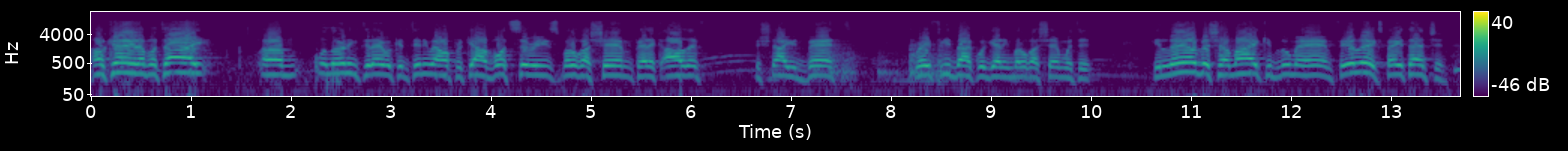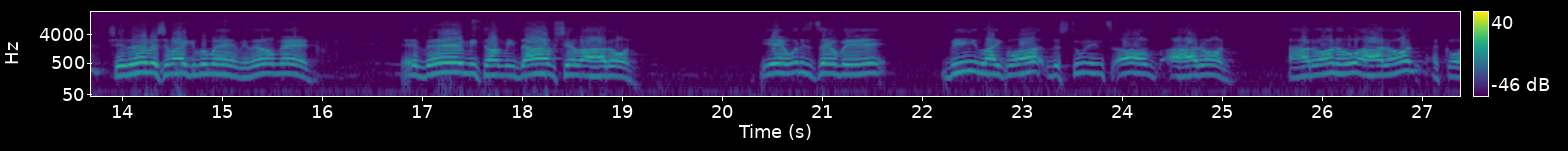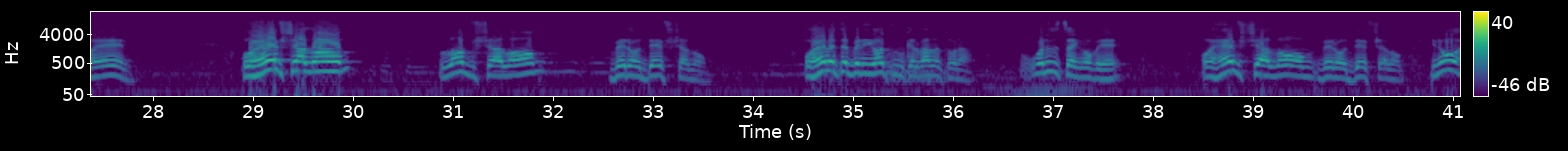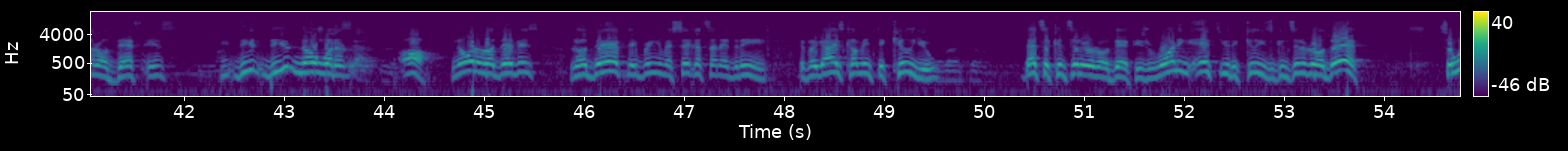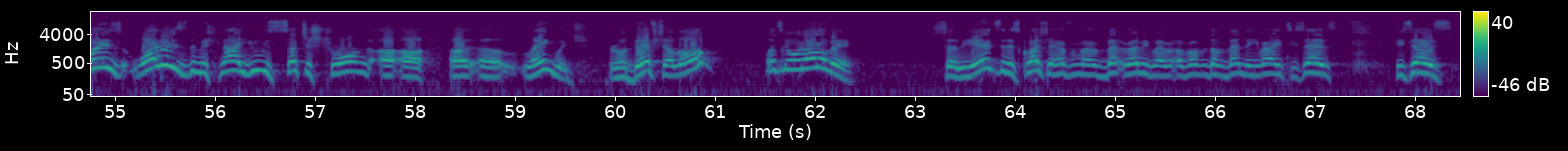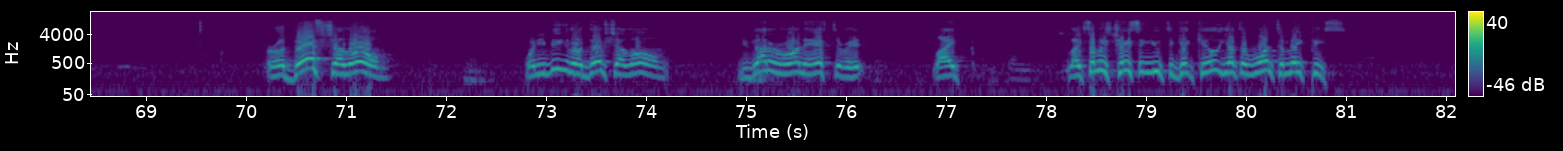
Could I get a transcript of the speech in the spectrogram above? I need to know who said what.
Speaker 1: Okay, Rabotai, um, we're learning today, we're continuing our Pirkei Avot series, Baruch Hashem, Perek Aleph, Mishnah Yud Bet. Great feedback we're getting, Baruch Hashem, with it. Hillel v'shamai kiblu mehem. Felix, pay attention. Hillel v'shamai kiblu mehem. Hillel omed. Heve mitalmidav shel Aharon. Yeah, what does it say over here? Be like what? The students of Aharon. Aharon who? Aharon? A Kohen. Ohev shalom, love shalom, verodef shalom. Ohev et haberiyot v'mekarvan Torah. What is it saying over here? Ohev shalom, verodef shalom. You know what rodef is? Do you, do you know what a, oh, you know what a rodef is? Rodef, they bring him a Sechet Sanhedrin. If a guy is coming to kill you, that's a considered rodef. He's running after you to kill you. He's considered rodef. So what is why does the Mishnah use such a strong uh, uh, uh, uh language? Rodef shalom? What's going on over here? So the answer to this question I heard from my Rabbi, my David Bender, he writes, he says, he says, Rodef shalom, when you're being Rodef shalom, you got to run after it like, like somebody's chasing you to get killed. You have to run to make peace.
